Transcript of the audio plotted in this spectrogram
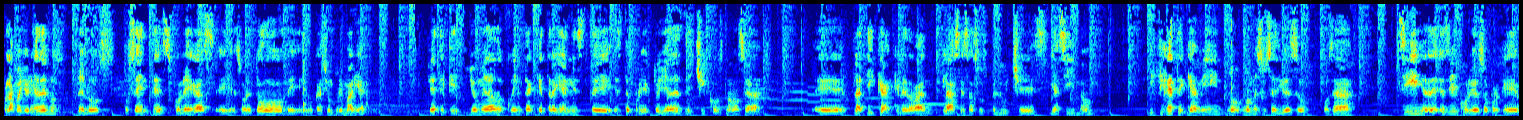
la mayoría de los, de los docentes, colegas, eh, sobre todo de educación primaria, fíjate que yo me he dado cuenta que traían este, este proyecto ya desde chicos, ¿no? O sea, eh, platican que le daban clases a sus peluches y así, ¿no? Y fíjate que a mí no, no me sucedió eso, o sea, sí, es bien curioso porque,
